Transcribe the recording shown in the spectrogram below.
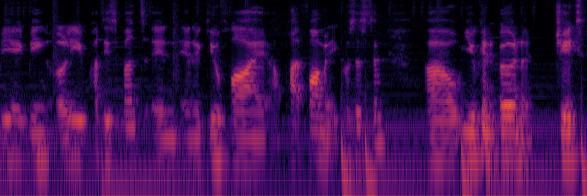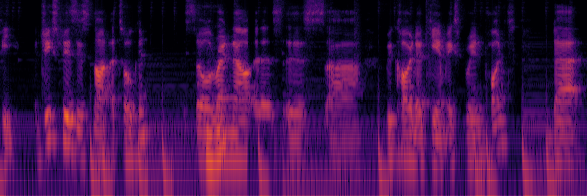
being being early participant in in a GuildFi uh, platform and ecosystem, uh, you can earn a GXP. A GXP is not a token, so mm-hmm. right now is is uh, we call it a game experience point. That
